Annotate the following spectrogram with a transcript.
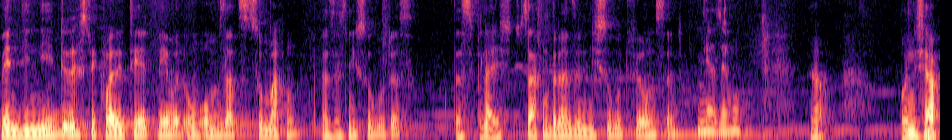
wenn die niedrigste Qualität nehmen, um Umsatz zu machen, dass es nicht so gut ist? Dass vielleicht Sachen drin sind, die nicht so gut für uns sind? Ja, sehr hoch. Ja. Und ich habe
